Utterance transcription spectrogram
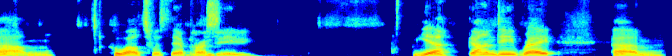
um, who else was there? Percy. Yeah gandhi right. Um,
